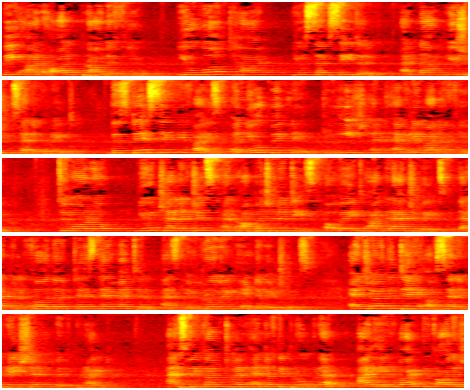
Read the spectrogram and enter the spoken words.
We are all proud of you. You worked hard, you succeeded, and now you should celebrate. This day signifies a new beginning to each and every one of you. Tomorrow, new challenges and opportunities await our graduates that will further test their mettle as improving individuals. Enjoy the day of celebration with pride. As we come to an end of the program, I invite the college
